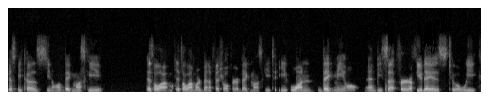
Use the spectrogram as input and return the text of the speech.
just because you know a big muskie is a lot. It's a lot more beneficial for a big muskie to eat one big meal and be set for a few days to a week,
